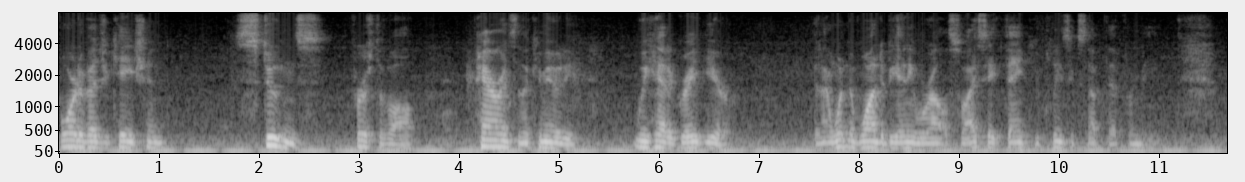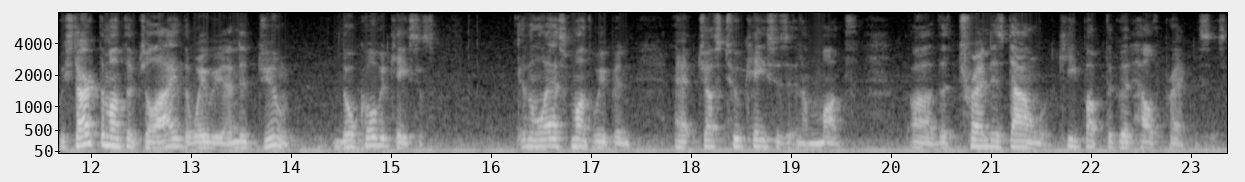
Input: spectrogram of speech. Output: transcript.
Board of Education, students, first of all, parents, and the community. We had a great year and I wouldn't have wanted to be anywhere else. So I say thank you. Please accept that from me. We start the month of July the way we ended June. No COVID cases. In the last month, we've been at just two cases in a month. Uh, the trend is downward. Keep up the good health practices.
